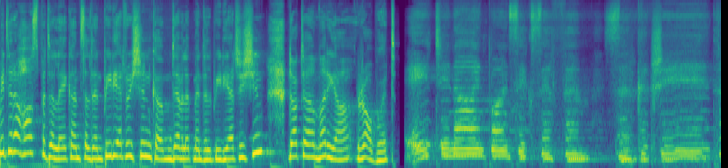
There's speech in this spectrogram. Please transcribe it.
മിറ്ററ ഹോസ്പിറ്റലിലെ consultant paediatrician cum developmental paediatrician doctor Maria Robert 89.6 FM Sargakshetra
